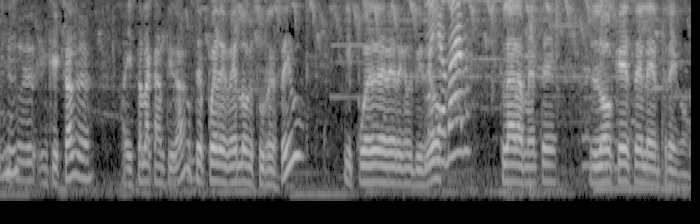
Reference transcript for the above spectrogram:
En quetzales, ¿eh? ahí está la cantidad, usted puede verlo en su recibo y puede ver en el video claramente lo que se le entregó.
